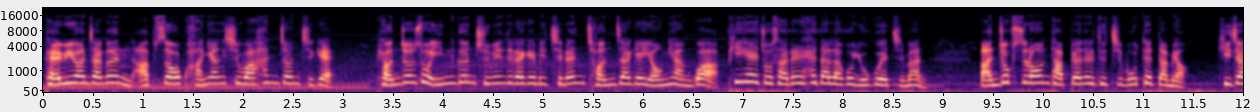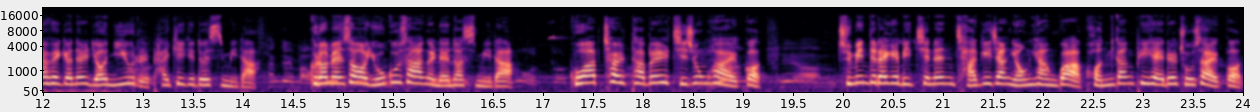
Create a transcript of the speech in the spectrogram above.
배 위원장은 앞서 광양시와 한전 측에 변전소 인근 주민들에게 미치는 전작의 영향과 피해 조사를 해달라고 요구했지만 만족스러운 답변을 듣지 못했다며 기자회견을 연 이유를 밝히기도 했습니다. 그러면서 요구 사항을 내놨습니다. 고압 철탑을 지중화할 것, 주민들에게 미치는 자기장 영향과 건강 피해를 조사할 것,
